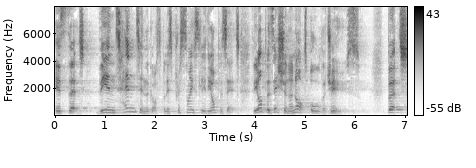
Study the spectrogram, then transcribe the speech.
is that the intent in the gospel is precisely the opposite. The opposition are not all the Jews, but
